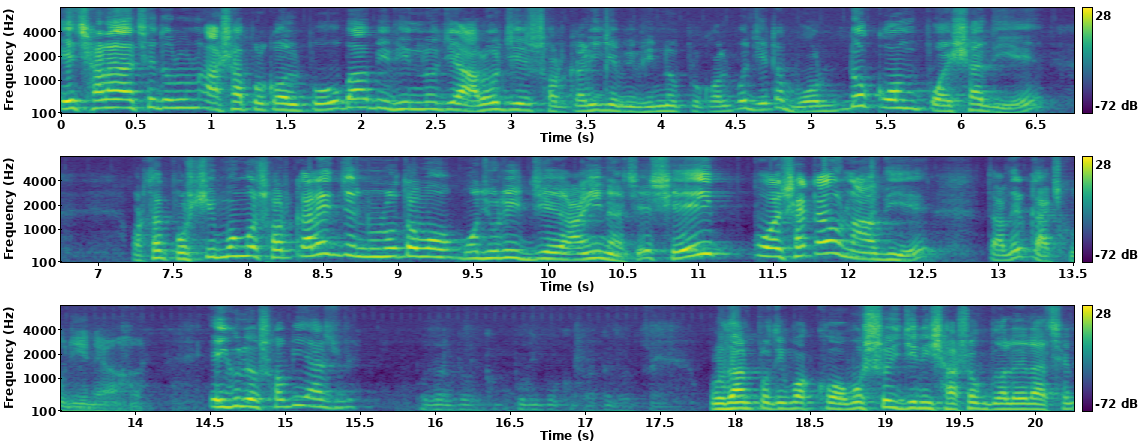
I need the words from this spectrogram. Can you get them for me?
এছাড়া আছে ধরুন আশা প্রকল্প বা বিভিন্ন যে আরও যে সরকারি যে বিভিন্ন প্রকল্প, যেটা বড্ড কম পয়সা দিয়ে অর্থাৎ পশ্চিমবঙ্গ সরকারের যে ন্যূনতম মজুরির যে আইন আছে সেই পয়সাটাও না দিয়ে তাদের কাজ করিয়ে নেওয়া হয়। এইগুলো সবই আসবে। প্রধান প্রতিপক্ষ অবশ্যই যিনি শাসক দলের আছেন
